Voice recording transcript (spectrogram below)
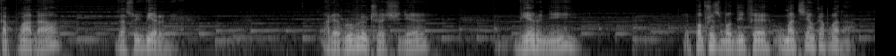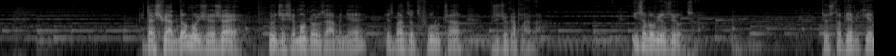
kapłana za swoich wiernych, ale równocześnie wierni poprzez modlitwę umacniają kapłana. I ta świadomość, że ludzie się modlą za mnie, jest bardzo twórcza w życiu kapłana i zobowiązująca. To jest to wielkie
